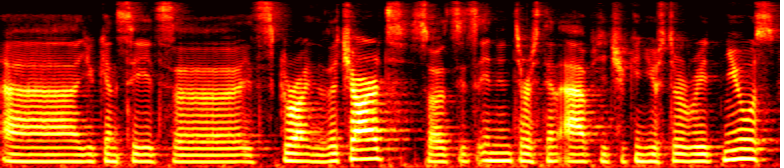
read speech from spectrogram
Uh, you can see it's uh, it's growing the charts so it's, it's an interesting app that you can use to read news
